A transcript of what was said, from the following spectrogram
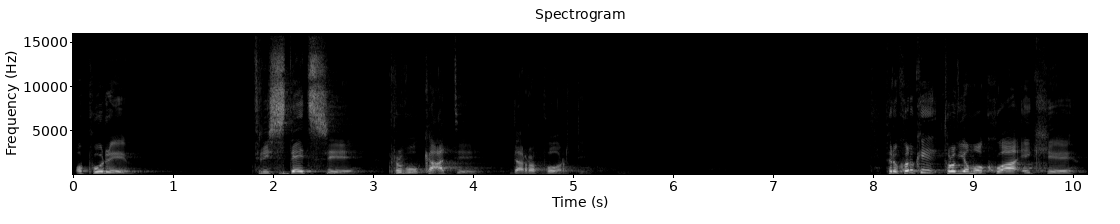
Oppure tristezze provocate da rapporti. Però quello che troviamo qua è che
